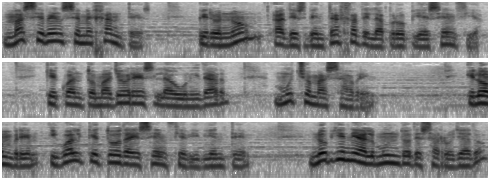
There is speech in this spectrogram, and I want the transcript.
más se ven semejantes, pero no a desventaja de la propia esencia, que cuanto mayor es la unidad, mucho más abren. El hombre, igual que toda esencia viviente, no viene al mundo desarrollado,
